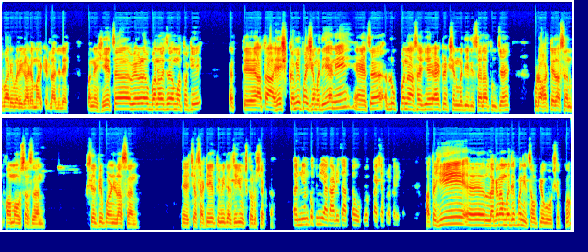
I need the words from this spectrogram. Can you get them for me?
भारी भारी गाड्या मार्केटला आलेल्या आहे पण हेच वेगळं बनवायचं महत्त्व की ते आता हे कमी पैशामध्ये आणि याचं लुक पण असं की अट्रॅक्शनमध्ये दिसायला तुमचे कुठं हॉटेल असन फार्म हाऊस असन सेल्फी पॉईंटला असन याच्यासाठी तुम्ही त्याचा यूज करू शकता. नेमकं तुम्ही या गाडीचा आता उपयोग कशा प्रकारे? आता ही लग्नामध्ये पण हिचा उपयोग होऊ शकतो.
